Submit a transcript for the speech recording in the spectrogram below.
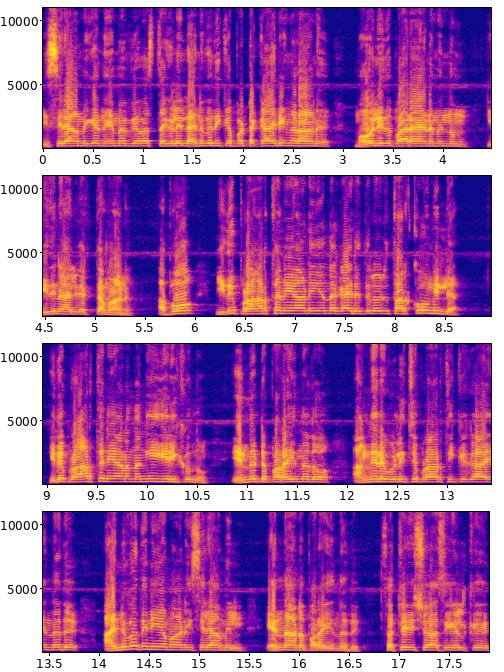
ഇസ്ലാമിക നിയമവ്യവസ്ഥകളിൽ അനുവദിക്കപ്പെട്ട കാര്യങ്ങളാണ് മൗലിദ് പാരായണമെന്നും ഇതിനാൽ വ്യക്തമാണ്. അപ്പോൾ ഇത് പ്രാർത്ഥനയാണ് എന്ന കാര്യത്തിൽ ഒരു തർക്കവുമില്ല. ഇത് പ്രാർത്ഥനയാണെന്ന് അംഗീകരിക്കുന്നു. എന്നിട്ട് പറയുന്നതോ അങ്ങനെ വിളിച്ച് പ്രാർത്ഥിക്കുക എന്നത് അനുവദനീയമാണ് ഇസ്ലാമിൽ എന്നാണ് പറയുന്നത്. സത്യവിശ്വാസികൾക്ക്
